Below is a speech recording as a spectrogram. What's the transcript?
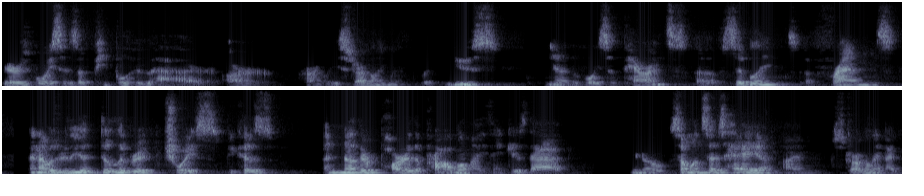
There's voices of people who are, are currently struggling with, with use. You know, the voice of parents, of siblings, of friends. And that was really a deliberate choice because another part of the problem, I think, is that you know someone says, "Hey, I'm, I'm struggling. I've,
